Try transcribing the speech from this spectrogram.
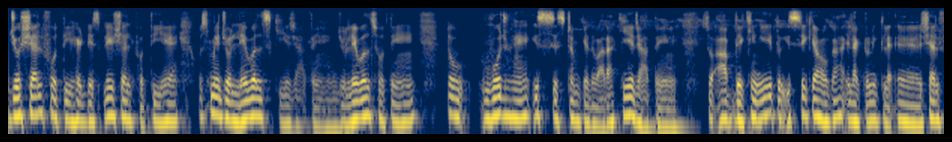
जो शेल्फ होती है डिस्प्ले शेल्फ होती है उसमें जो लेवल्स किए जाते हैं जो लेवल्स होते हैं तो वो जो हैं इस सिस्टम के द्वारा किए जाते हैं। सो so, आप देखेंगे तो इससे क्या होगा? इलेक्ट्रॉनिक शेल्फ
